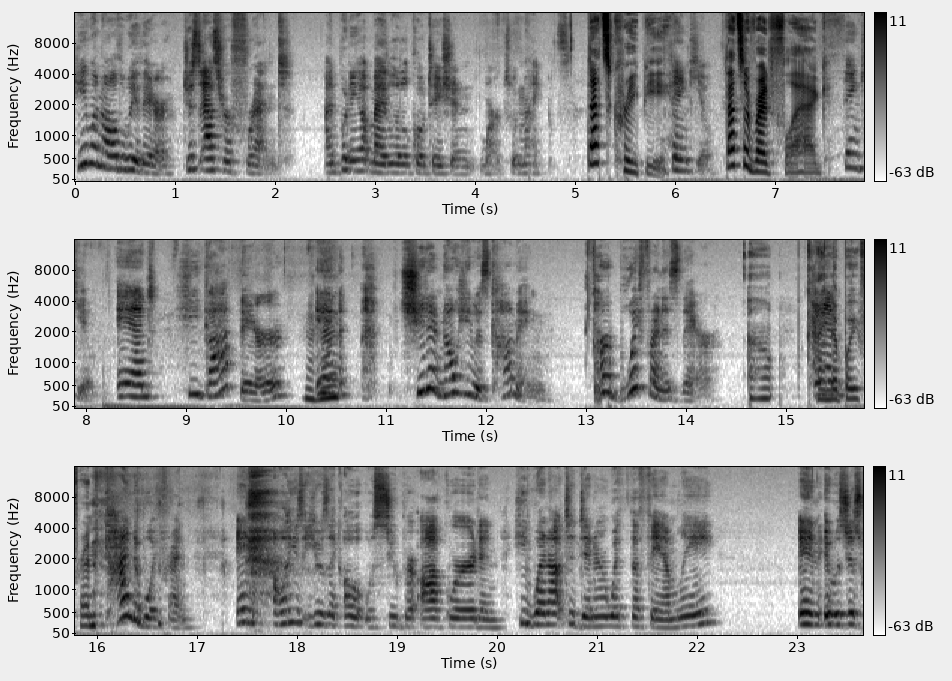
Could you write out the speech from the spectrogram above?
He went all the way there just as her friend. I'm putting up my little quotation marks with my hands. That's creepy. Thank you. That's a red flag. Thank you. And he got there Mhm. and she didn't know he was coming. Her boyfriend is there. Oh, kind of boyfriend. kind of boyfriend. And all he's he was like, oh, it was super awkward. And he went out to dinner with the family, and it was just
